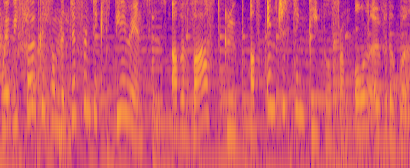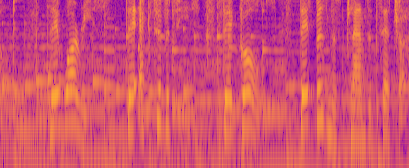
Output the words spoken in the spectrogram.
where we focus on the different experiences of a vast group of interesting people from all over the world, their worries, their activities, their goals, their business plans, etc.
